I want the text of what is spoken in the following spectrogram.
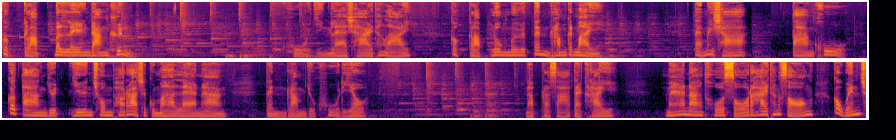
ก็กลับบรรเลงดังขึ้น คู่หญิงและชายทั้งหลาย ก็กลับลงมือเต้นรำกันใหม่ แต่ไม่ช้า ต่างคู่ก็ต่างหยุดยืนชมพระราชกุมารแลนาง เต้นรำอยู่คู่เดียว นับประษาแต่ใคร แม้นางโทโสร้ายทั้งสองก็เว้นช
